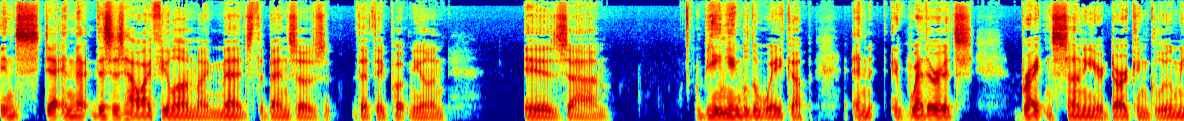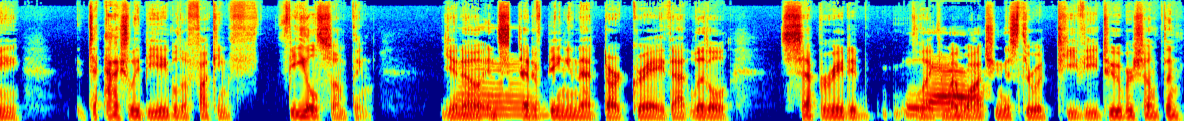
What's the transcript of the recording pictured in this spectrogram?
instead and that this is how I feel on my meds, the benzos that they put me on, is um, being able to wake up and eh, whether it's bright and sunny or dark and gloomy, to actually be able to fucking f- feel something, you know, instead of Mm. being in that dark gray, that little separated like am I watching this through a TV tube or something?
